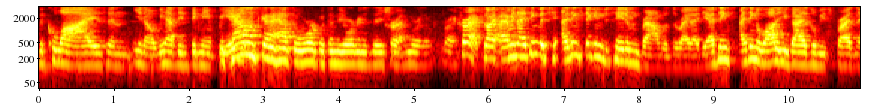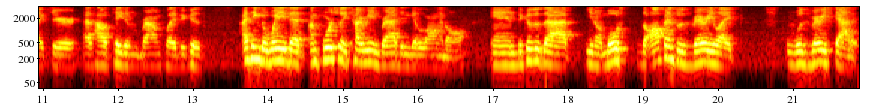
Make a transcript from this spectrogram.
the Kawhis and you know we have these big name free The agents. talent's going to have to work within the organization. Correct. Where the, right. Correct. So I, I mean, I think that I think sticking to Tatum and Brown was the right idea. I think I think a lot of you guys will be surprised next year at how Tatum and Brown play because I think the way that unfortunately Kyrie and Brad didn't get along at all, and because of that, you know, most the offense was very like was very static.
